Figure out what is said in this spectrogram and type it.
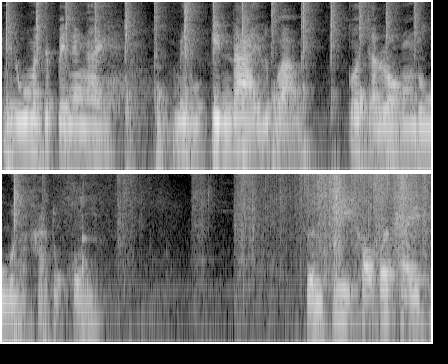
ไม่รู้มันจะเป็นยังไง ไม่รู้กินได้หรือเปล่า ก็จะลองดูนะคะ ทุกคน ส่วนพี่เขาก็ไทยเท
